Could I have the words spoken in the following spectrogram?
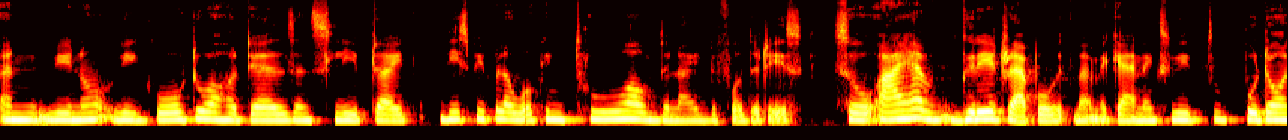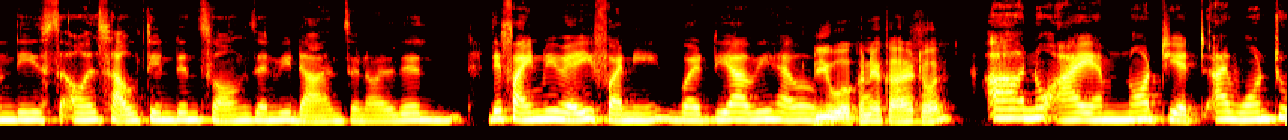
and you know we go to our hotels and sleep tight these people are working throughout the night before the race so i have great rapport with my mechanics we put on these all south indian songs and we dance and all they they find me very funny but yeah we have a Do you work on your car at all? uh, no, I am not yet. I want to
